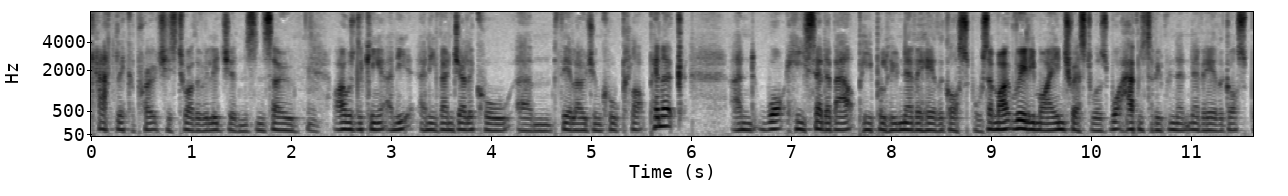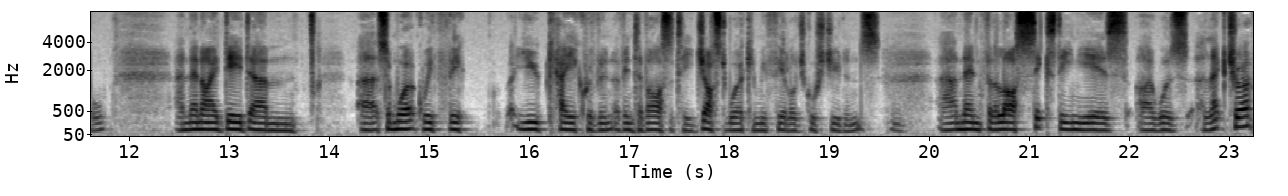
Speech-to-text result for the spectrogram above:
Catholic approaches to other religions. And so I was looking at an, an evangelical um, theologian called Clark Pinnock and what he said about people who never hear the gospel. So my, really my interest was what happens to people who never hear the gospel. And then I did um, uh, some work with the UK equivalent of InterVarsity, just working with theological students. And then for the last 16 years, I was a lecturer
